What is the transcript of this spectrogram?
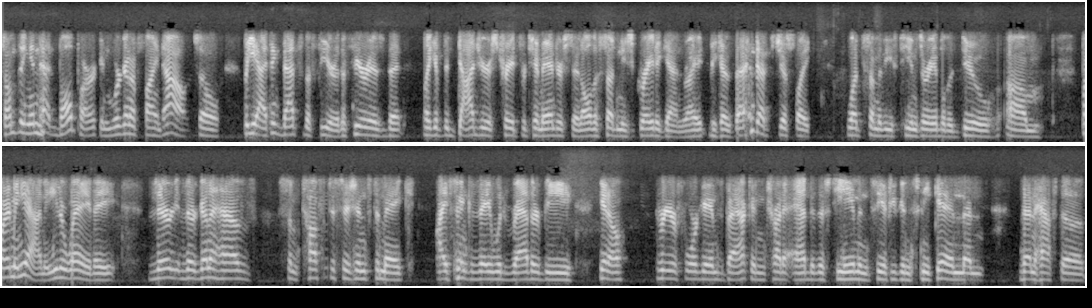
something in that ballpark, and we're going to find out. So, but yeah, I think that's the fear. The fear is that like if the Dodgers trade for Tim Anderson, all of a sudden he's great again, right? Because that that's just like what some of these teams are able to do. Um, but I mean, yeah, I mean either way, they they're they're going to have some tough decisions to make I think they would rather be, you know, three or four games back and try to add to this team and see if you can sneak in than than have to,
